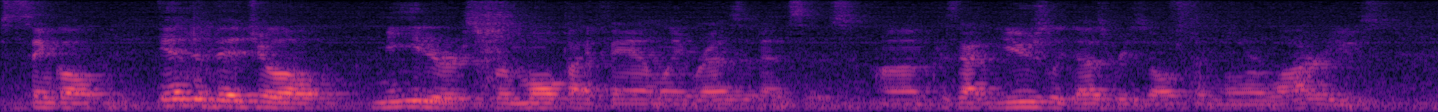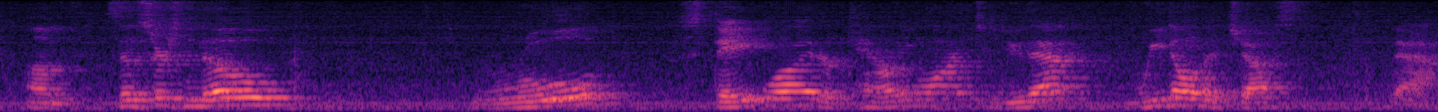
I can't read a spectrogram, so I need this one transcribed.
single, individual meters for multifamily residences? Um, because that usually does result in lower water use. Um, since there's no rule statewide or countywide to do that, we don't adjust that.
